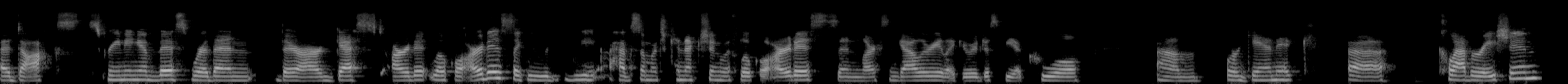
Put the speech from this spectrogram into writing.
a docs screening of this where then there are guest art local artists like we would we have so much connection with local artists and larson gallery like it would just be a cool um, organic uh, collaboration.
